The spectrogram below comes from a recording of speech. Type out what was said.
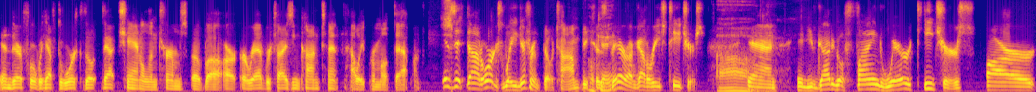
and therefore we have to work th- that channel in terms of uh, our, our, advertising content and how we promote that one. Izzit.org is way different though, Tom, because okay. there I've got to reach teachers, oh. and and you've got to go find where teachers are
